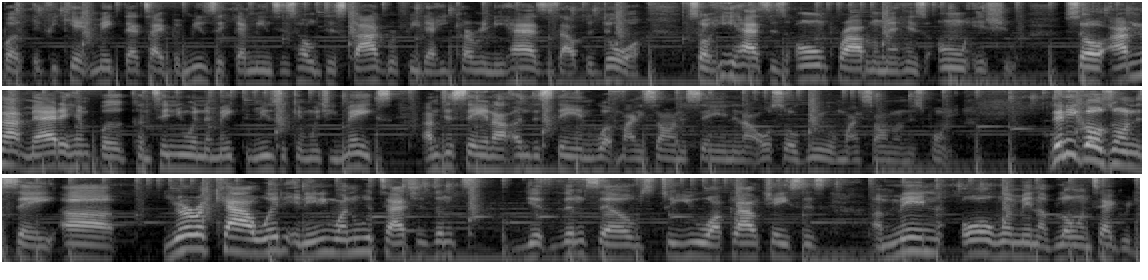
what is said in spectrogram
But if he can't make that type of music, that means his whole discography that he currently has is out the door. So he has his own problem and his own issue. So I'm not mad at him for continuing to make the music in which he makes. I'm just saying I understand what Mysonne is saying, and I also agree with Mysonne on this point. Then he goes on to say, uh, "You're a coward, and anyone who attaches them t- themselves to you are cloud chasers." a men or women of low integrity.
